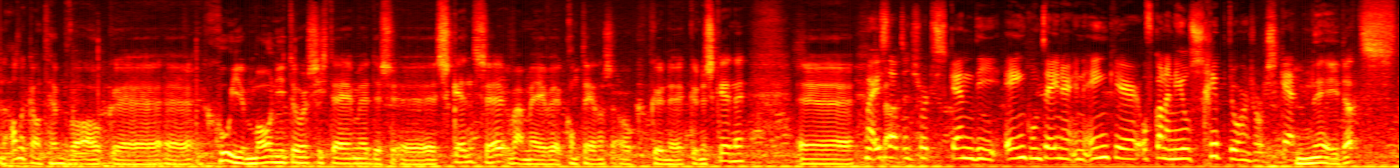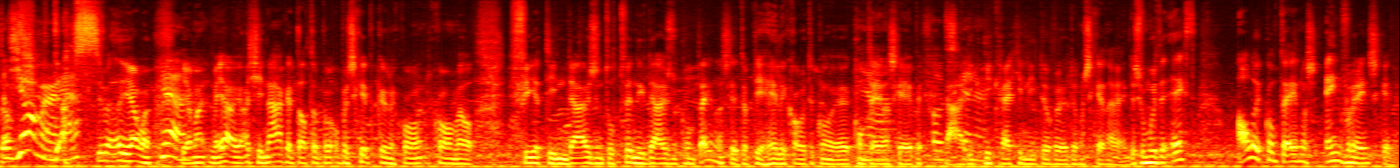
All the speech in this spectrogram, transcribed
Aan de andere kant hebben we ook eh, eh, goede monitorsystemen, dus eh, scans, hè, waarmee we containers ook kunnen, kunnen scannen. Maar is nou, dat een soort scan die één container in één keer... of kan een heel schip door een soort scan? Nee, dat, Dat is jammer, Dat hè? is wel jammer. Ja. Ja. maar, maar ja, als je nagaat dat op, op een schip kunnen gewoon, gewoon wel 14.000 tot 20.000 containers zitten op die hele grote con- containerschepen. Ja, die, scanner. die krijg je niet door, door een scanner heen. Dus we moeten echt alle containers één voor één scannen.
